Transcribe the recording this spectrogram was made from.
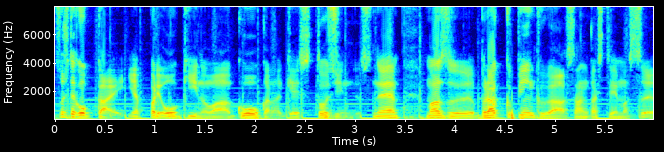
そして今回、やっぱり大きいのは豪華なゲスト陣ですね。まず、ブラックピンクが参加しています。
